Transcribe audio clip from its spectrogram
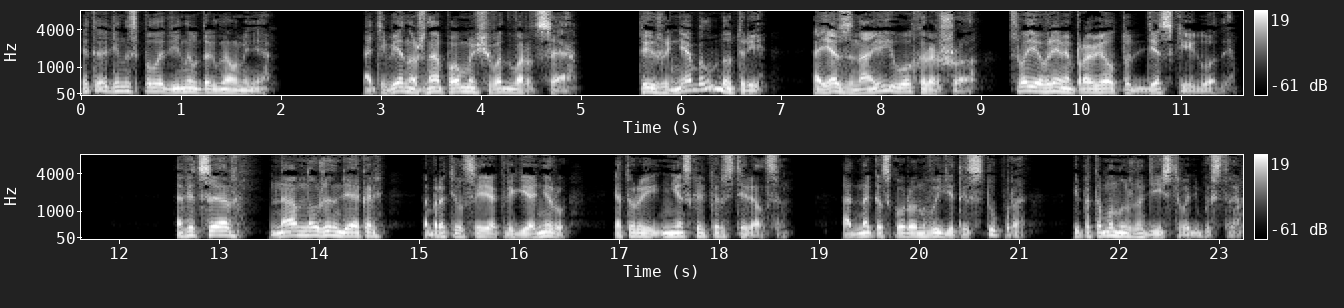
Это один из паладинов догнал меня а тебе нужна помощь во дворце. Ты же не был внутри, а я знаю его хорошо. В свое время провел тут детские годы. — Офицер, нам нужен лекарь, — обратился я к легионеру, который несколько растерялся. Однако скоро он выйдет из ступора, и потому нужно действовать быстро.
